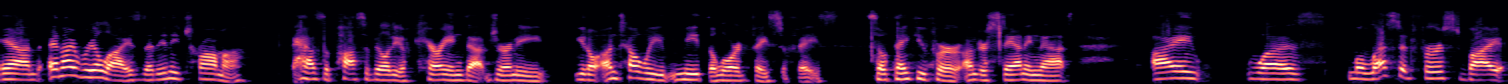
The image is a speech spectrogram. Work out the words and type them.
And and I realize that any trauma has the possibility of carrying that journey, you know, until we meet the Lord face to face. So thank you for understanding that. I was molested first by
